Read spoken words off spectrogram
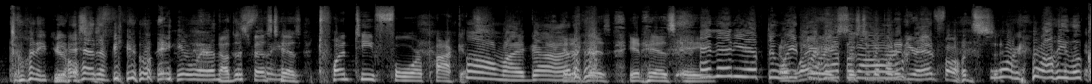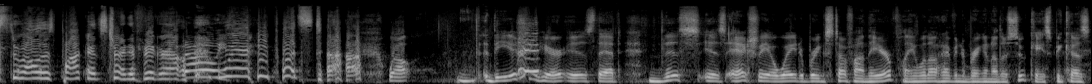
20 feet also- ahead of you when you wear Now, this vest thing. has 24 pockets. Oh my And God! it has it has a, And then you have to wait for half an system to put in your headphones. while he looks through all his pockets trying to figure out No, where he put stuff. Well, the issue here is that this is actually a way to bring stuff on the airplane without having to bring another suitcase because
